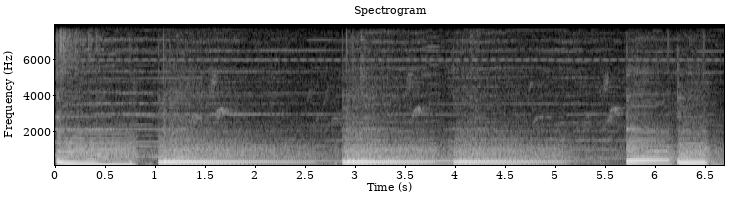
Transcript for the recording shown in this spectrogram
Thank mm -hmm. you.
